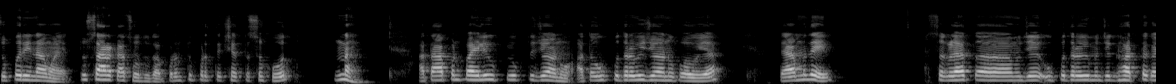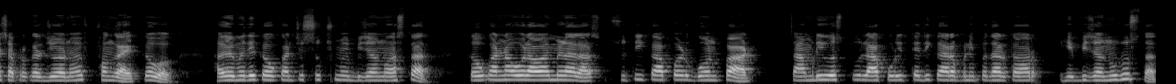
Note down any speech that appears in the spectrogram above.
जो परिणाम आहे तो सारखाच होत होता परंतु प्रत्यक्षात तसं होत नाही. आता आपण पाहिले उपयुक्त जीवाणू. आता उपद्रवी जीवाणू पाहूया. त्यामध्ये सगळ्यात म्हणजे उपद्रवी म्हणजे घातक अशा प्रकारे जीवाणू आहे फंगाय कवक. हवेमध्ये कवकांचे सूक्ष्म बीजाणू असतात. कवकांना ओलावा मिळाल्यास सुती कापड गोणपाट चामडी वस्तू लाकूड इत्यादी कार्बनी पदार्थावर हे बीजाणू रुजतात.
